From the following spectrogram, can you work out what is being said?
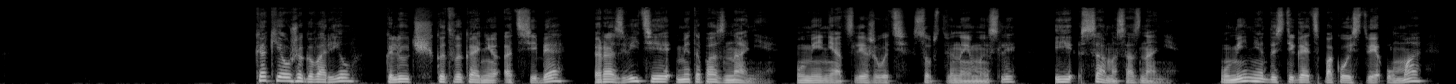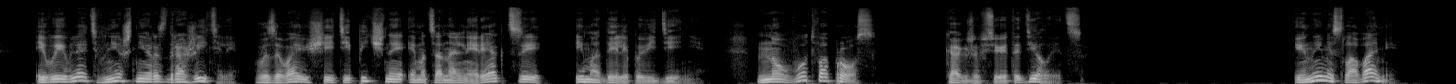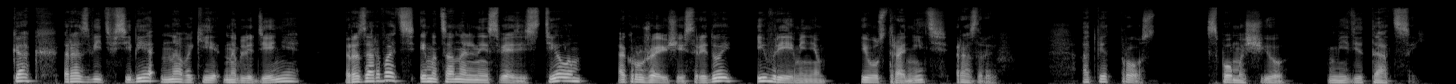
Как я уже говорил, ключ к отвыканию от себя — развитие метапознания, умение отслеживать собственные мысли и самосознание, умение достигать спокойствия ума — и выявлять внешние раздражители, вызывающие типичные эмоциональные реакции и модели поведения. Но вот вопрос. Как же все это делается? Иными словами, как развить в себе навыки наблюдения, разорвать эмоциональные связи с телом, окружающей средой и временем и устранить разрыв? Ответ прост. С помощью медитаций.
